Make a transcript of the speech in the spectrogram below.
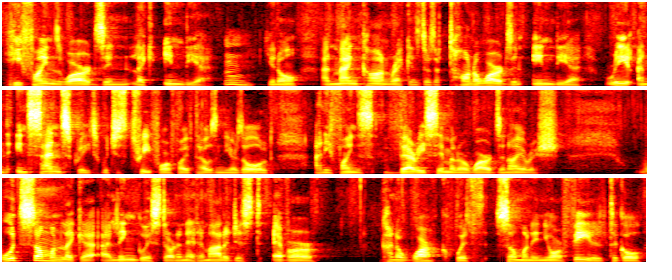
he finds words in like India, mm. you know, and Manchán reckons there's a ton of words in India, real and in Sanskrit, which is three, four, five thousand years old, and he finds very similar words in Irish would someone like a, a linguist or an etymologist ever kind of work with someone in your field to go,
